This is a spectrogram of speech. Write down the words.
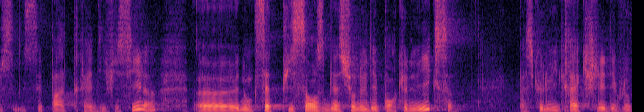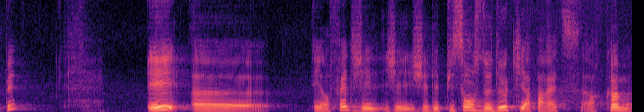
ce n'est pas très difficile, hein, euh, donc cette puissance, bien sûr, ne dépend que de x, parce que le y, je l'ai développé. Et, euh, en fait, j'ai des puissances de 2 qui apparaissent. Alors, comme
